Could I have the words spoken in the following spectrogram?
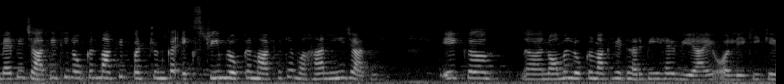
मैं भी जाती थी लोकल मार्केट बट जो उनका एक्सट्रीम लोकल मार्केट है वहाँ नहीं जाती थी। एक नॉर्मल लोकल मार्केट इधर भी है वीआई और लेकी के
